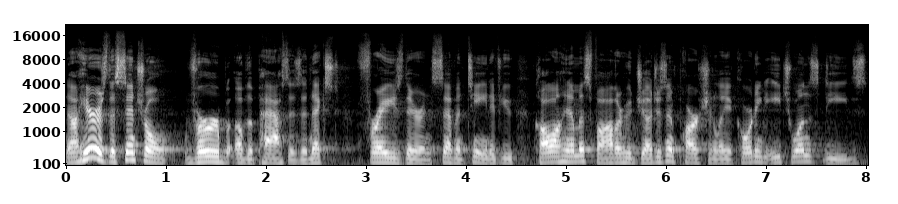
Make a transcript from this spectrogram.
Now, here is the central verb of the passage, the next phrase there in 17. If you call on him as Father who judges impartially according to each one's deeds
